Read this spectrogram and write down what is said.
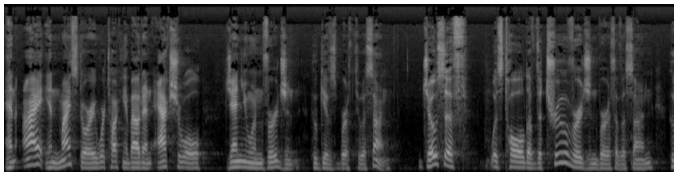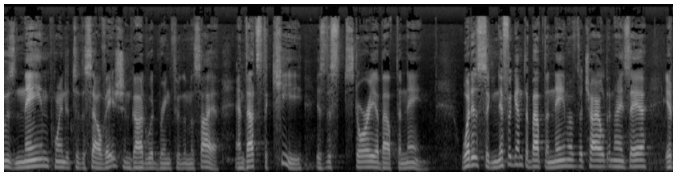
and I in my story we're talking about an actual genuine virgin who gives birth to a son. Joseph was told of the true virgin birth of a son whose name pointed to the salvation God would bring through the Messiah. And that's the key is this story about the name. What is significant about the name of the child in Isaiah? It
